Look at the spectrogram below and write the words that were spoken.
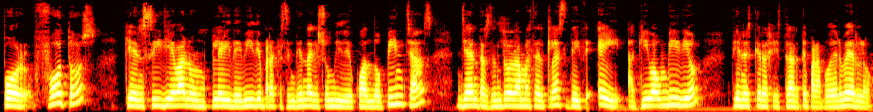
por fotos que en sí llevan un play de vídeo para que se entienda que es un vídeo. Cuando pinchas, ya entras dentro de la masterclass y te dice, hey, aquí va un vídeo, tienes que registrarte para poder verlo.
